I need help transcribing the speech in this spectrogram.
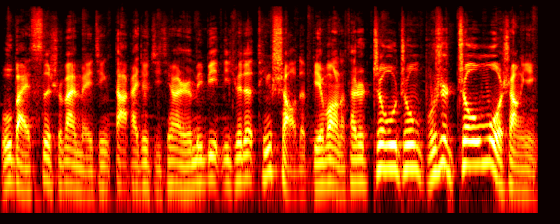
五百四十万美金，大概就几千万人民币。你觉得挺少的，别忘了它是周中，不是周末上映。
